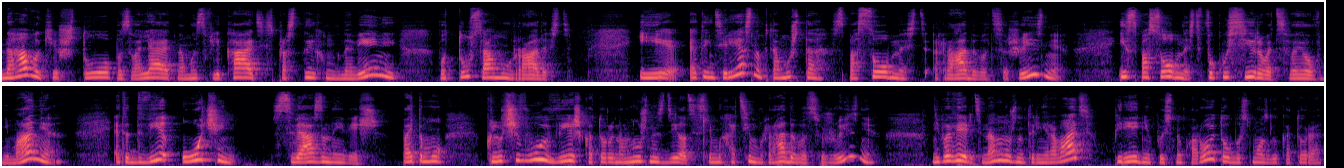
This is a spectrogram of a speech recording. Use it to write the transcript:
навыки, что позволяет нам извлекать из простых мгновений вот ту самую радость. И это интересно, потому что способность радоваться жизни и способность фокусировать свое внимание — это две очень связанные вещи. Поэтому ключевую вещь, которую нам нужно сделать, если мы хотим радоваться жизни, не поверите, нам нужно тренировать переднюю поясную кору, это область мозга, которая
